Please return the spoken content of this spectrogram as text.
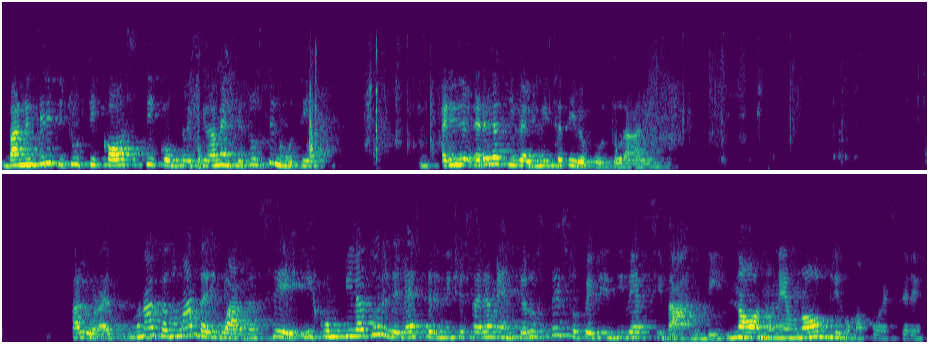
vanno inseriti tutti i costi complessivamente sostenuti relativi alle iniziative culturali. Allora, un'altra domanda riguarda se il compilatore deve essere necessariamente lo stesso per i diversi bandi. No, non è un obbligo, ma può essere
